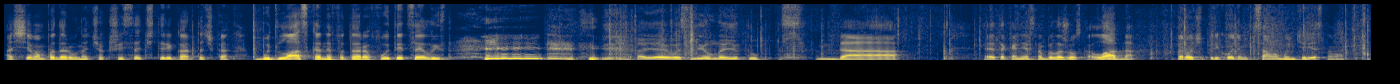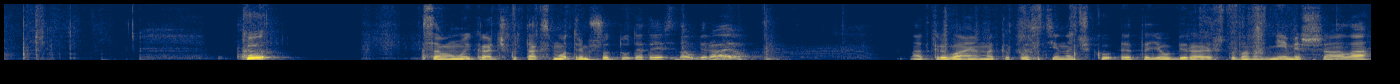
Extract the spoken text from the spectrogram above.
А ще вам подаруночок, 64 карточка. Будь ласка, не фотографуйте цей лист. А я його слил на YouTube. Да. Это, конечно, было жестко. Ладно. Короче, переходим к самому интересному. К самому экранчику. Так, смотрим, что тут. Это я всегда убираю. Открываем эту пластиночку. Это я убираю, чтобы оно не мешало.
